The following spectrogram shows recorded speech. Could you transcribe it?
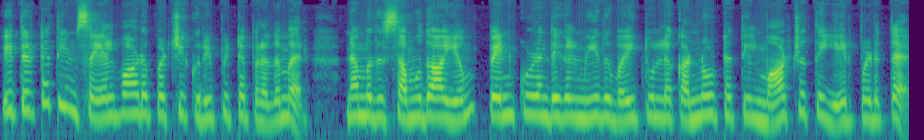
இத்திட்டத்தின் செயல்பாடு பற்றி குறிப்பிட்ட பிரதமர் நமது சமுதாயம் பெண் குழந்தைகள் மீது வைத்துள்ள கண்ணோட்டத்தில் மாற்றத்தை ஏற்படுத்த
